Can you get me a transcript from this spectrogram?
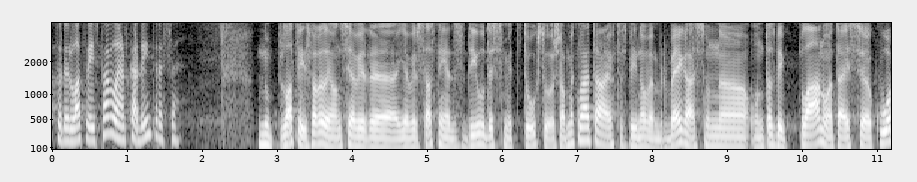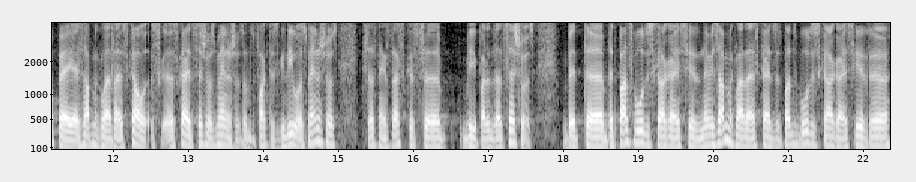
tur ir Latvijas paviljons. Kāda interese? Nu, Latvijas paviljons jau ir, eh, jau ir sasniedzis 20,000 apmeklētāju. Tas bija novembra beigās, un, eh, un tas bija plānotais eh, kopējais apmeklētāju skaits sešos mēnešos. Tad faktiski divos mēnešos sasniegts tas, kas bija paredzēts sešos. Bet, bet pats būtiskākais ir nevis apmeklētāju skaits, bet pats būtiskākais ir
